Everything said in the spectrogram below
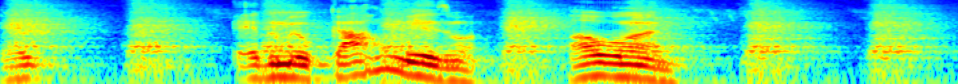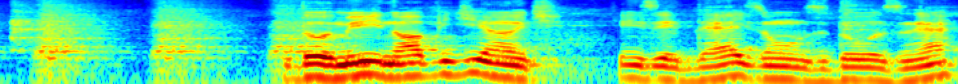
É, é do meu carro mesmo, ó. Olha o ano. 2009 em diante, quer dizer, 10, 11, 12, né?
